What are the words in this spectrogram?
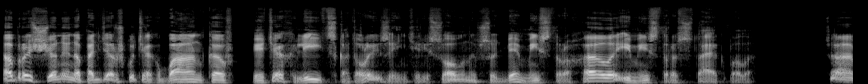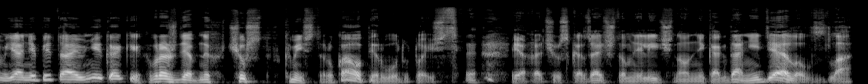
обращены на поддержку тех банков и тех лиц, которые заинтересованы в судьбе мистера Хэлла и мистера Стэкпола. Сам я не питаю никаких враждебных чувств к мистеру Каупервуду, то есть я хочу сказать, что мне лично он никогда не делал зла.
